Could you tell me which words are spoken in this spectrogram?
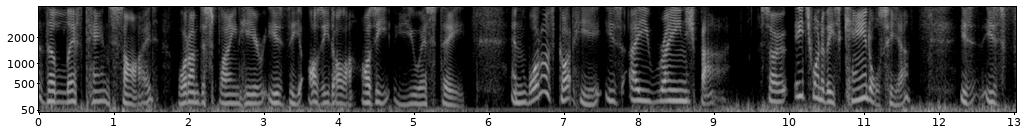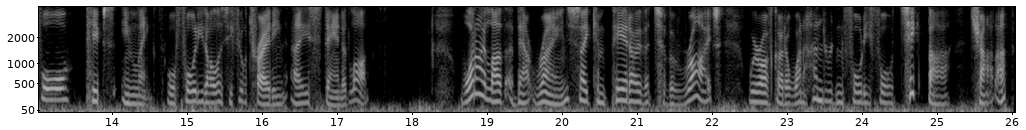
the left hand side what I'm displaying here is the Aussie dollar Aussie USD and what I've got here is a range bar. So each one of these candles here is is four pips in length or $40 if you're trading a standard lot what I love about range say compared over to the right where I've got a 144 tick bar chart up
